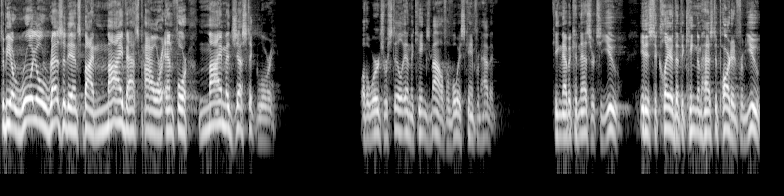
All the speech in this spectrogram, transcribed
to be a royal residence by my vast power and for my majestic glory? While the words were still in the king's mouth, a voice came from heaven King Nebuchadnezzar, to you, it is declared that the kingdom has departed from you.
